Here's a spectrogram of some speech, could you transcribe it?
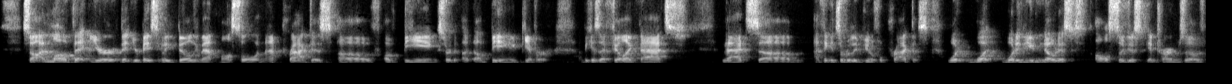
So I love that you're that you're basically building that muscle and that practice of of being sort of of being a giver because I feel like that's that's um, I think it's a really beautiful practice. What what what have you noticed also just in terms of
